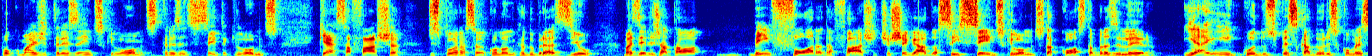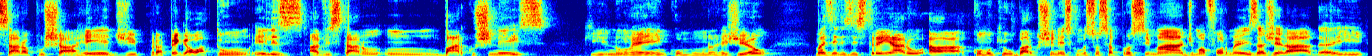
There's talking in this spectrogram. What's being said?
Pouco mais de 300 quilômetros, 360 quilômetros, que é essa faixa de exploração econômica do Brasil, mas ele já estava bem fora da faixa, tinha chegado a 600 quilômetros da costa brasileira. E aí, quando os pescadores começaram a puxar a rede para pegar o atum, eles avistaram um barco chinês, que não é incomum na região, mas eles estranharam a, como que o barco chinês começou a se aproximar de uma forma exagerada e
